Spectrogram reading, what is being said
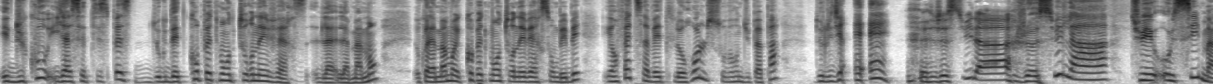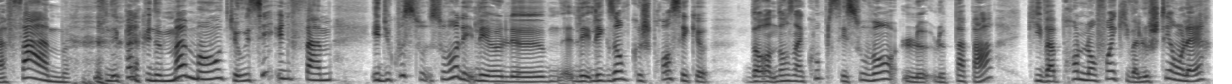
Et du coup, il y a cette espèce de- d'être complètement tourné vers la, la maman. Donc la maman est complètement tournée vers son bébé. Et en fait, ça va être le rôle souvent du papa de lui dire Hé, hé, Je suis là. je suis là. Tu es aussi ma femme. Tu n'es pas qu'une maman, tu es aussi une femme. Et du coup, sou- souvent, euh, l'exemple que je prends, c'est que dans, un couple, c'est souvent le, papa qui va prendre l'enfant et qui va le jeter en l'air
